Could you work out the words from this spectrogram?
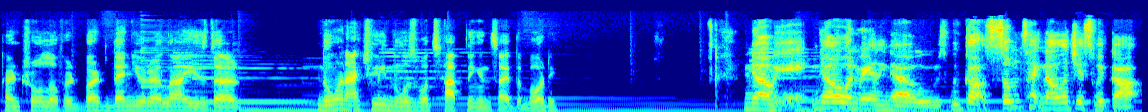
control of it, but then you realize that no one actually knows what's happening inside the body. No, no one really knows. We've got some technologists. We've got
